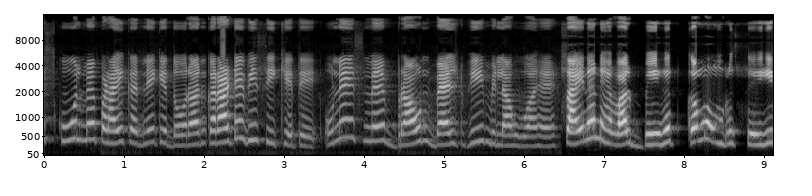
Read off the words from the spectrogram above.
स्कूल में पढ़ाई करने के दौरान कराटे भी सीखे थे। उन्हें इसमें ब्राउन बेल्ट भी मिला हुआ है। साइना नेहवाल बेहद कम उम्र से ही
